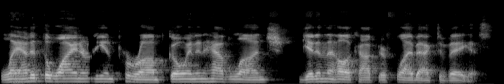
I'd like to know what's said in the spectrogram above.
land at the winery in Pahrump, go in and have lunch, get in the helicopter, fly back to Vegas.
